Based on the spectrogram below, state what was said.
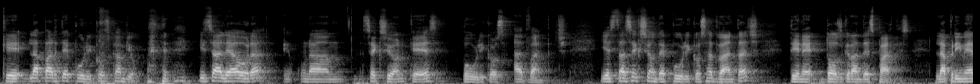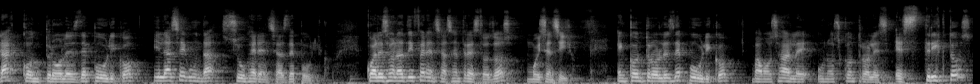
que la parte de públicos cambió y sale ahora una sección que es Públicos Advantage. Y esta sección de Públicos Advantage tiene dos grandes partes. La primera, controles de público y la segunda, sugerencias de público. ¿Cuáles son las diferencias entre estos dos? Muy sencillo. En controles de público vamos a darle unos controles estrictos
